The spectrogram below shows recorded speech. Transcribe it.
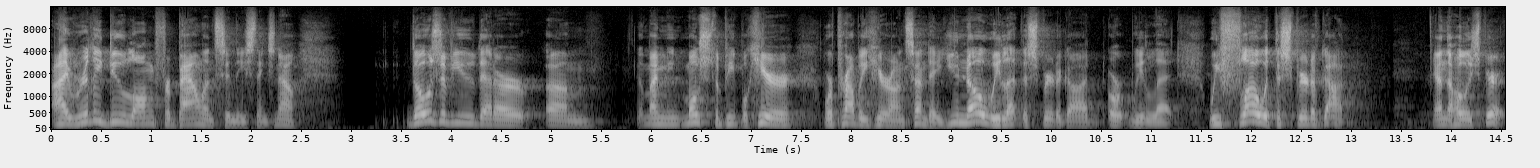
I really do long for balance in these things. Now, those of you that are, um, I mean, most of the people here were probably here on Sunday. You know, we let the Spirit of God, or we let, we flow with the Spirit of God and the Holy Spirit.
